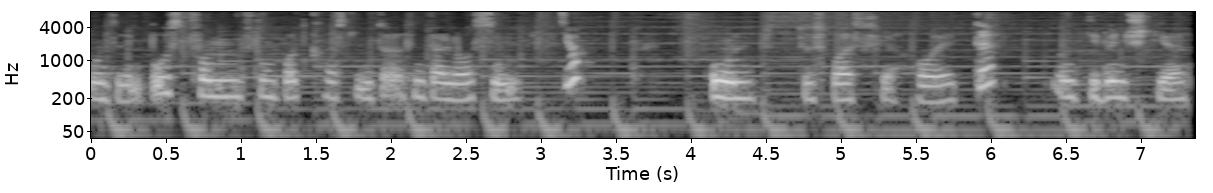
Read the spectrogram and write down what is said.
unter dem Post vom, vom Podcast unter, hinterlassen. Ja, und das war's für heute und ich wünsche dir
